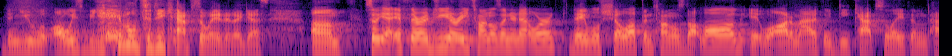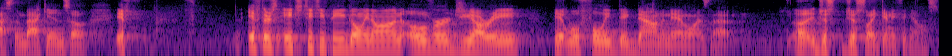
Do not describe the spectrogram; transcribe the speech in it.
Then you will always be able to decapsulate it, I guess. Um, so yeah, if there are GRE tunnels on your network, they will show up in tunnels.log. It will automatically decapsulate them, and pass them back in. So if, if there's HTTP going on over GRE, it will fully dig down and analyze that, uh, just, just like anything else.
